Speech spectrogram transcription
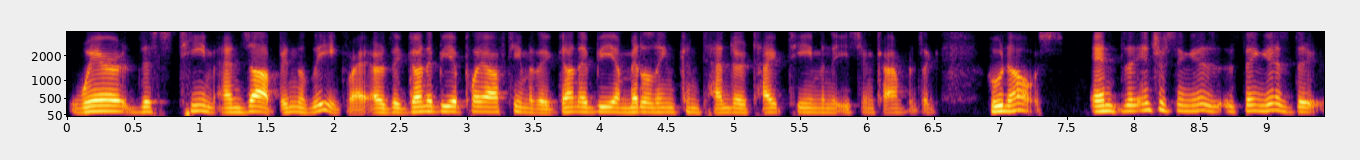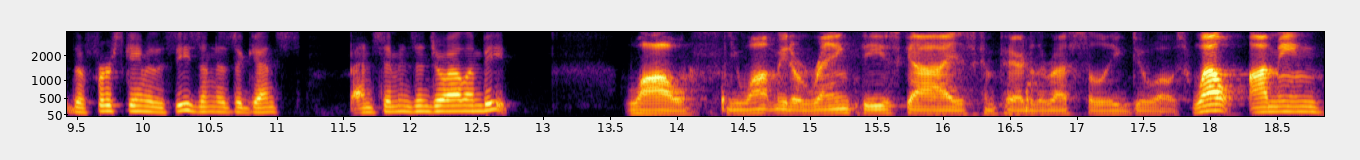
where this team ends up in the league, right? Are they going to be a playoff team? Are they going to be a middling contender type team in the Eastern Conference? Like, who knows? And the interesting is, the thing is, the, the first game of the season is against Ben Simmons and Joel Embiid. Wow. You want me to rank these guys compared to the rest of the league duos? Well, I mean,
